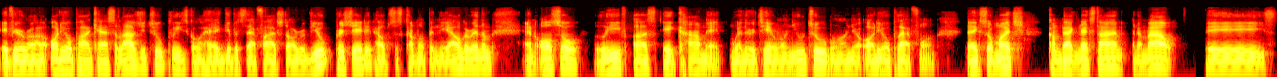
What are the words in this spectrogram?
if your uh, audio podcast allows you to, please go ahead, give us that five star review. Appreciate it. Helps us come up in the algorithm. And also leave us a comment, whether it's here on YouTube or on your audio platform. Thanks so much. Come back next time, and I'm out. Peace.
